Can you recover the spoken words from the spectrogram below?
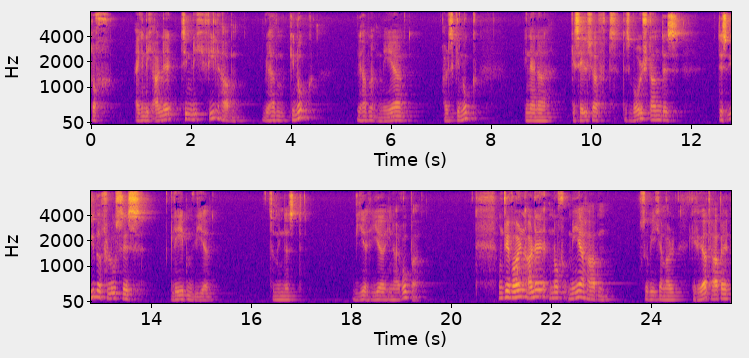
doch eigentlich alle ziemlich viel haben. Wir haben genug wir haben mehr als genug in einer Gesellschaft des Wohlstandes, des Überflusses leben wir, zumindest wir hier in Europa. Und wir wollen alle noch mehr haben, so wie ich einmal gehört habe,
